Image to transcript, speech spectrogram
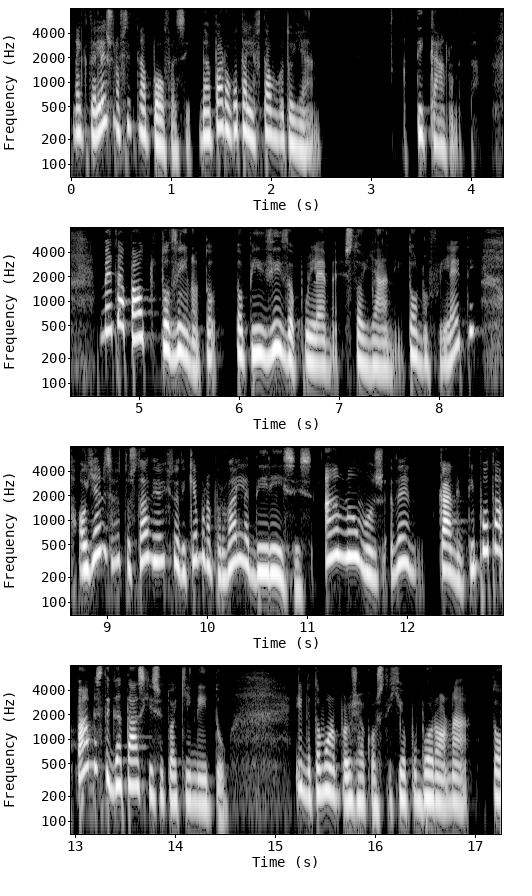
να εκτελέσουν αυτή την απόφαση. Να πάρω εγώ τα λεφτά μου με το Γιάννη. Τι κάνω μετά; Μετά πάω του το δίνω, το, το πηδίδο που λέμε στο Γιάννη, τον οφειλέτη. Ο Γιάννης σε αυτό το στάδιο έχει το δικαίωμα να προβάλλει αντιρρήσεις. Αν όμως δεν κάνει τίποτα, πάμε στην κατάσχεση του ακινήτου είναι το μόνο περιουσιακό στοιχείο που μπορώ να το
